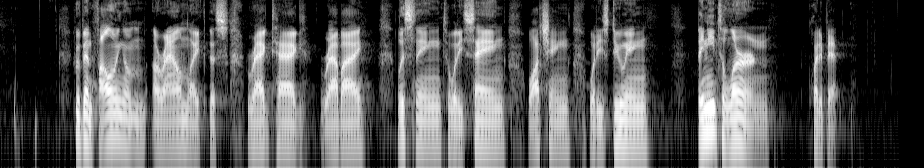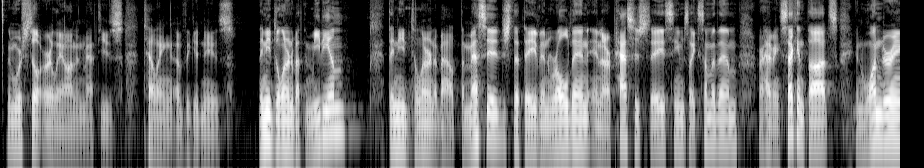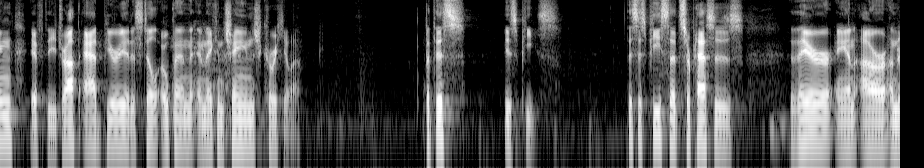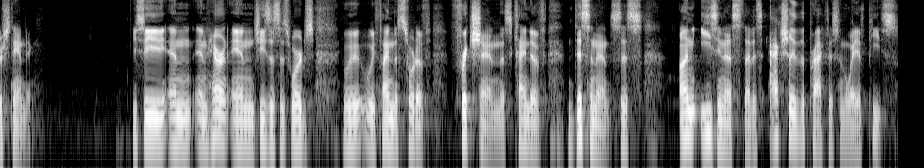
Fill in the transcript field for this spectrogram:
who've been following him around like this ragtag rabbi, listening to what he's saying, watching what he's doing, they need to learn quite a bit. And we're still early on in Matthew's telling of the good news. They need to learn about the medium. They need to learn about the message that they've enrolled in. In our passage today, seems like some of them are having second thoughts and wondering if the drop ad period is still open and they can change curricula. But this is peace. This is peace that surpasses their and our understanding. You see, in, inherent in Jesus' words, we, we find this sort of friction, this kind of dissonance, this uneasiness that is actually the practice and way of peace.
